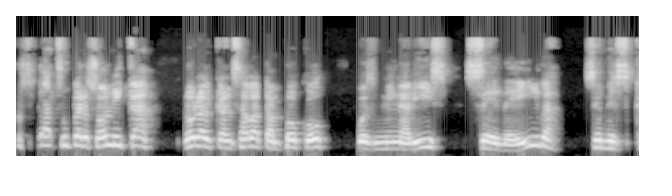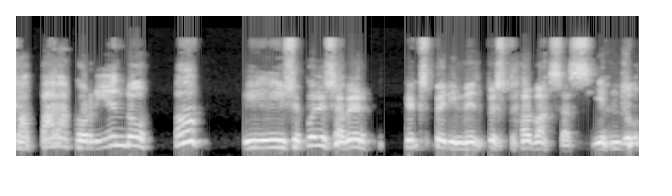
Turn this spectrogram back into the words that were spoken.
velocidad supersónica no la alcanzaba tampoco, pues mi nariz se me iba, se me escapaba corriendo. Ah, y se puede saber qué experimento estabas haciendo.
